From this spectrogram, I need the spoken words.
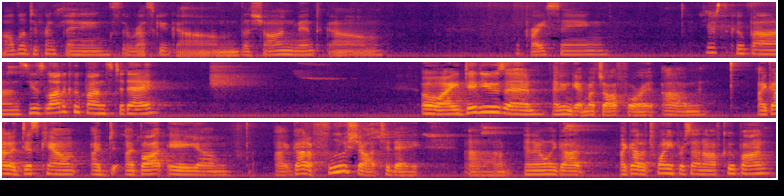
All the different things. The Rescue Gum, the Shaun Mint Gum, the pricing. Here's the coupons. Used a lot of coupons today. Oh, I did use a, I didn't get much off for it. Um, I got a discount. I, I bought a, um, I got a flu shot today, um, and I only got, I got a 20% off coupon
